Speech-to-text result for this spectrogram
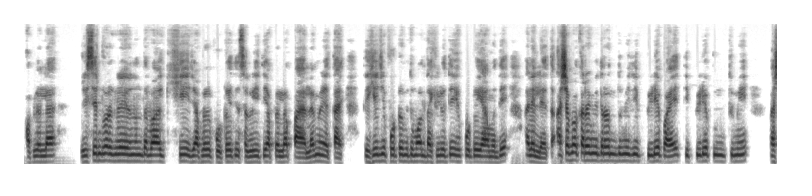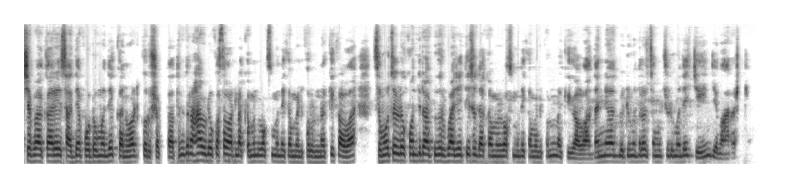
आपल्याला रिसेंट वर गेल्यानंतर बघा हे जे आपल्याला फोटो आहे ते सगळे इथे आपल्याला पाहायला मिळत आहे. तर हे जे फोटो मी तुम्हाला दाखवले होते हे फोटो यामध्ये आलेले आहेत. अशा प्रकारे मित्रांनो तुम्ही जे पीडीएफ आहे ते पीडीएफ तुम्ही अशा प्रकारे साध्या फोटोमध्ये कन्वर्ट करू शकता. तर मित्रांनो हा व्हिडिओ कसा वाटला कमेंट बॉक्समध्ये कमेंट करून नक्की कळवा. समोरचा व्हिडिओ कोणत्या टॉपिकवर पाहिजे ते सुद्धा कमेंट बॉक्समध्ये कमेंट करून नक्की कळवा. धन्यवाद. भेटू मित्रांनो समोरच्या व्हिडिओमध्ये जय हिंद जय महाराष्ट्र.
